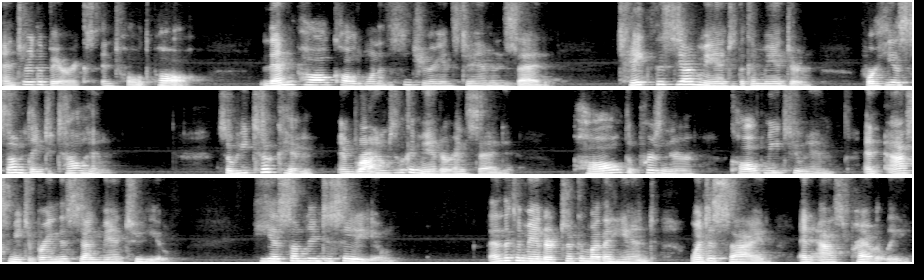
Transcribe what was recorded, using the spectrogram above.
entered the barracks and told Paul. Then Paul called one of the centurions to him and said, Take this young man to the commander for he has something to tell him. So he took him and brought him to the commander and said, Paul, the prisoner, called me to him and asked me to bring this young man to you. He has something to say to you. Then the commander took him by the hand, went aside, and asked privately,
